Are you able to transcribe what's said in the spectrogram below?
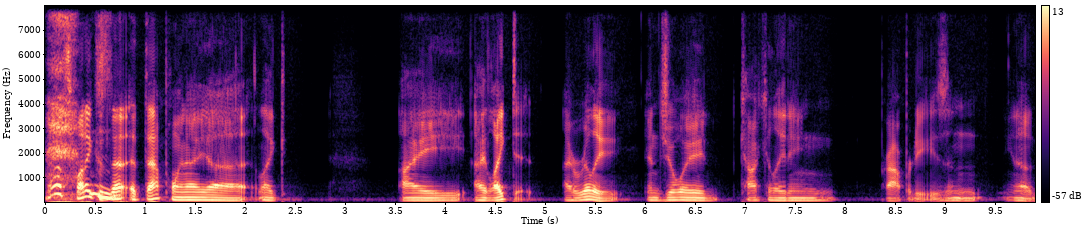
it's funny because that, at that point, I uh, like, I I liked it. I really enjoyed calculating properties and you know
